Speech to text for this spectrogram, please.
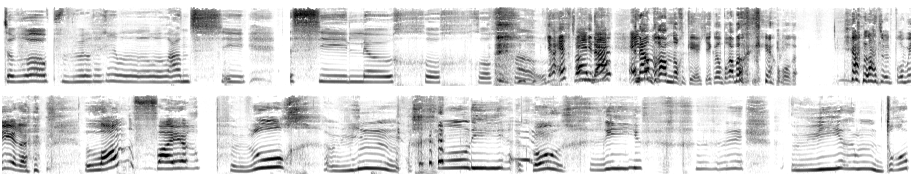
drop lansi silogogo. Ja, echt? Woon je En, daar? eh, En nou mama- Bram nog een keertje. Ik wil Bram ook een keer horen. Ja, laten we het proberen. Landfire Ploeg Wien Gli Gogri Wierendrop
